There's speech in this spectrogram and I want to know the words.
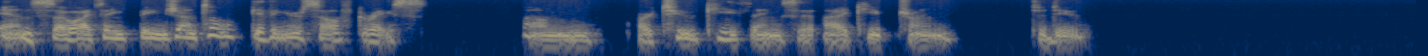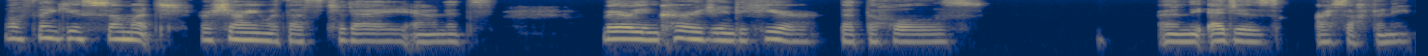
And so I think being gentle, giving yourself grace um, are two key things that I keep trying to do. Well, thank you so much for sharing with us today. And it's very encouraging to hear that the holes and the edges are softening.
